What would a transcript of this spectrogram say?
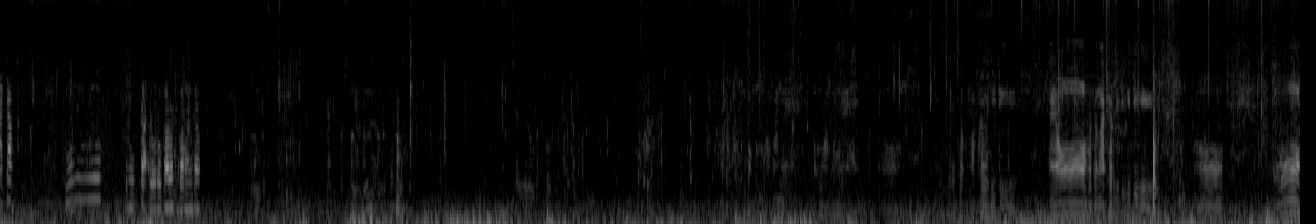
Nyatak oh lupa loro karo dibangun kap orang depo kayak depo setengah kan nek orang depo kan kayak orang depo apa nih kok mau apa nih ayo ayo mereka akal gitu ayo ada ngajar gitu gitu oh oh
